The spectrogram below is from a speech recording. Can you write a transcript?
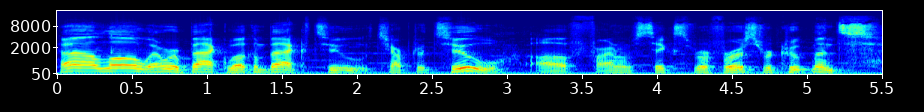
Hello, and we're back. Welcome back to Chapter 2 of Emblem 6 Reverse Recruitment.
